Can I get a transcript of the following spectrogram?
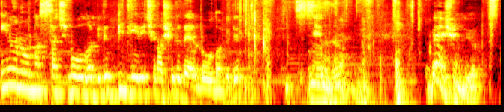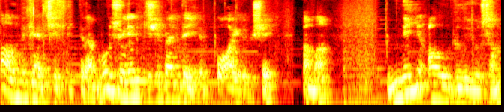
inanılmaz saçma olabilir. Bir diğeri için aşırı değerli olabilir. Ne? Ben şunu diyorum. Algı gerçekliktir abi. Bunu söyleyen kişi ben değilim. O ayrı bir şey. Ama neyi algılıyorsan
